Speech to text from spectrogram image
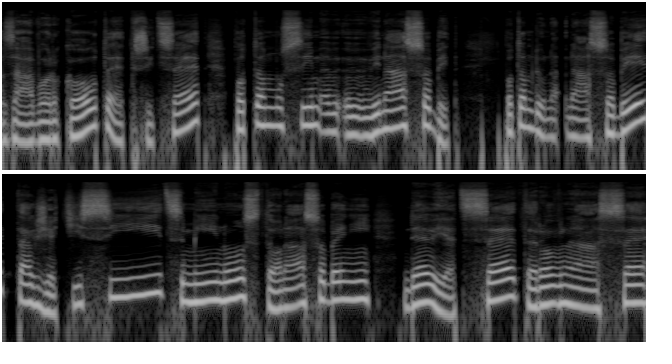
závorkou, to je 30, potom musím eh, vynásobit. Potom jdu násobit, takže 1000 minus to násobení 900 rovná se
